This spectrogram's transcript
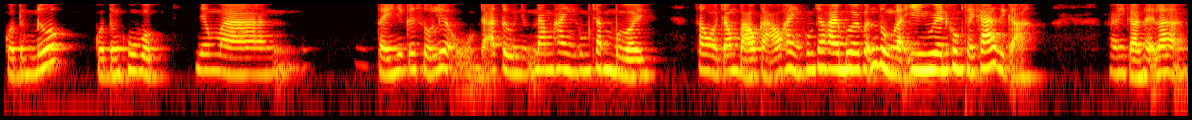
của từng nước, của từng khu vực. Nhưng mà thấy những cái số liệu đã từ những năm 2010 xong rồi trong báo cáo 2020 vẫn dùng lại y nguyên không thấy khác gì cả. Mình cảm thấy là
